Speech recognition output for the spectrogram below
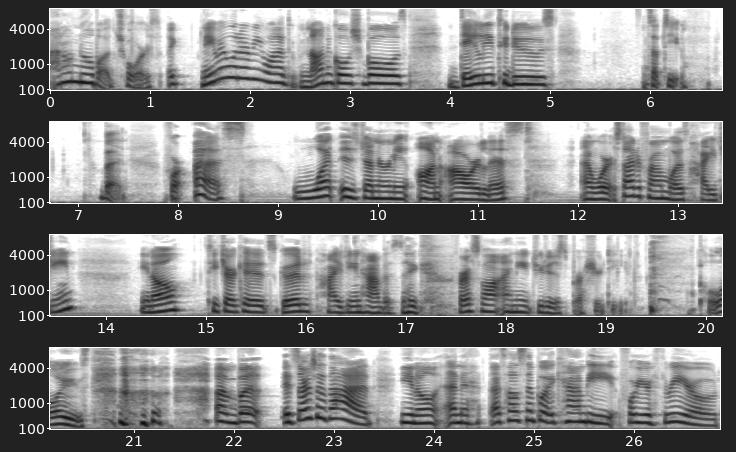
I don't know about chores. Like name it whatever you want to do. Non-negotiables, daily to-dos. It's up to you. But for us, what is generally on our list and where it started from was hygiene. You know, teach our kids good hygiene habits. Like, first of all, I need you to just brush your teeth. Please. um, but it starts with that, you know, and that's how simple it can be for your three year old.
